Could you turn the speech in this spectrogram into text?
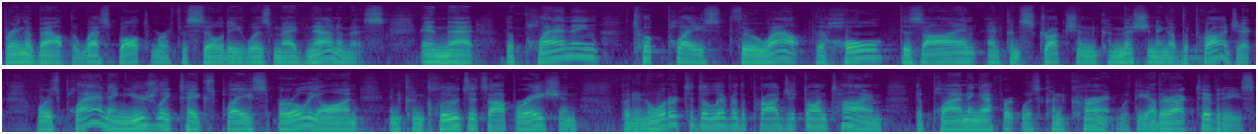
bring about the West Baltimore facility was magnanimous in that the planning took place throughout the whole design and construction and commissioning of the project, whereas planning usually takes place early on and concludes its operation but in order to deliver the project on time, the planning effort was concurrent with the other activities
